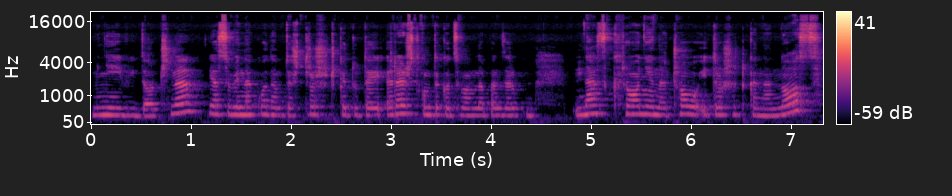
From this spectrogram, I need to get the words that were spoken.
mniej widoczne. Ja sobie nakładam też troszeczkę tutaj resztką tego, co mam na pędzelku, na skronie, na czoło i troszeczkę na nos.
